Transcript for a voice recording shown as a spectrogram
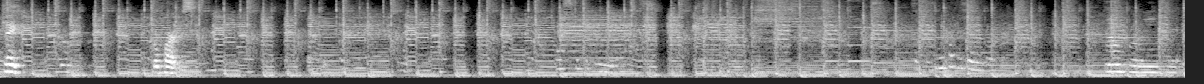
Okay. Go parts. don't believe it.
